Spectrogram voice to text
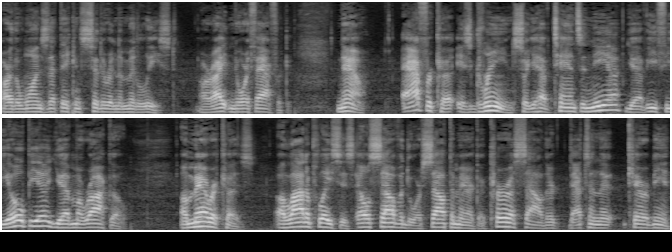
are the ones that they consider in the Middle East. All right, North Africa. Now, Africa is green. So you have Tanzania, you have Ethiopia, you have Morocco. Americas, a lot of places. El Salvador, South America, Curacao, that's in the Caribbean.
